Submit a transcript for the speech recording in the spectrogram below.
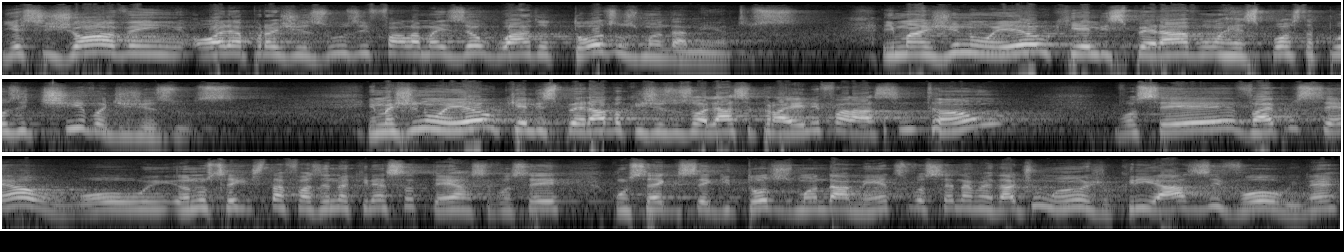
E esse jovem olha para Jesus e fala: Mas eu guardo todos os mandamentos. Imagino eu que ele esperava uma resposta positiva de Jesus. Imagino eu que ele esperava que Jesus olhasse para ele e falasse: então, você vai para o céu, ou eu não sei o que você está fazendo aqui nessa terra. Se você consegue seguir todos os mandamentos, você é na verdade um anjo, crie asas e voe, né?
